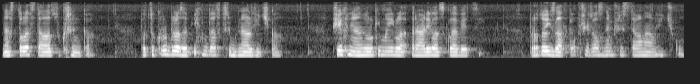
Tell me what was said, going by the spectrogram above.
Na stole stála cukřenka. Po cukru byla zapíchnutá stříbrná lžička. Všechny andulky mají rády lesklé věci. Proto jí Zlatka přirozeně přistala na lžičku.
